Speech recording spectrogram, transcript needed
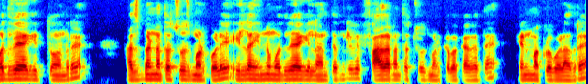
ಮದುವೆ ಆಗಿತ್ತು ಅಂದರೆ ಹಸ್ಬೆಂಡ್ ಅಂತ ಚೂಸ್ ಮಾಡ್ಕೊಳ್ಳಿ. ಇಲ್ಲ ಇನ್ನೂ ಮದುವೆ ಆಗಿಲ್ಲ ಅಂತಂದರೆ ಇಲ್ಲಿ ಫಾದರ್ ಅಂತ ಚೂಸ್ ಮಾಡ್ಕೋಬೇಕಾಗತ್ತೆ. ಹೆಣ್ಮಕ್ಳುಗಳಾದರೆ.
